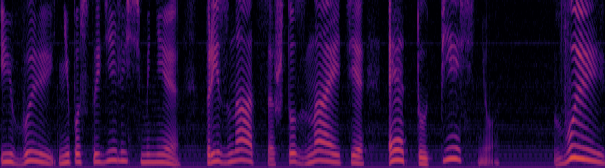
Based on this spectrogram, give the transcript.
И вы не постыдились мне признаться, что знаете эту песню? Вы,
